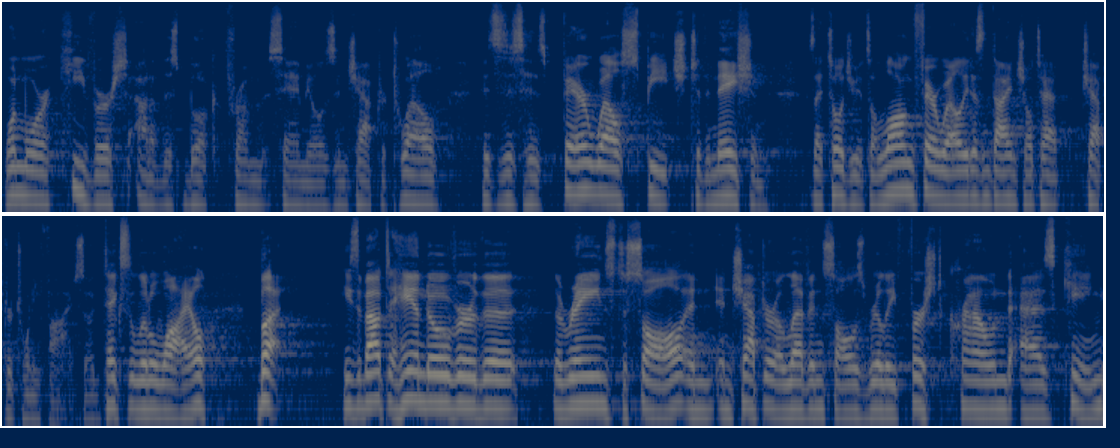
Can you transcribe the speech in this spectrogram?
One more key verse out of this book from Samuel is in chapter 12 this is his farewell speech to the nation. As I told you, it's a long farewell. He doesn't die until chapter 25, so it takes a little while. But he's about to hand over the, the reins to Saul. And in chapter 11, Saul is really first crowned as king.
